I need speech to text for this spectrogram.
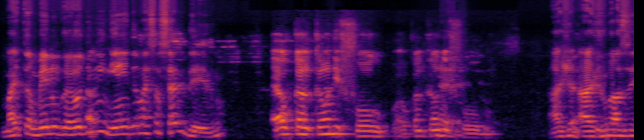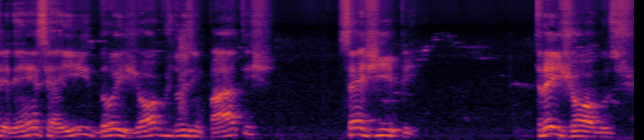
mas também não ganhou de ninguém ainda nessa Série D, viu? É o cancão de fogo, pô, é o cancão é. de fogo. A, a Juazeirense aí, dois jogos, dois empates. Sergipe, três jogos,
